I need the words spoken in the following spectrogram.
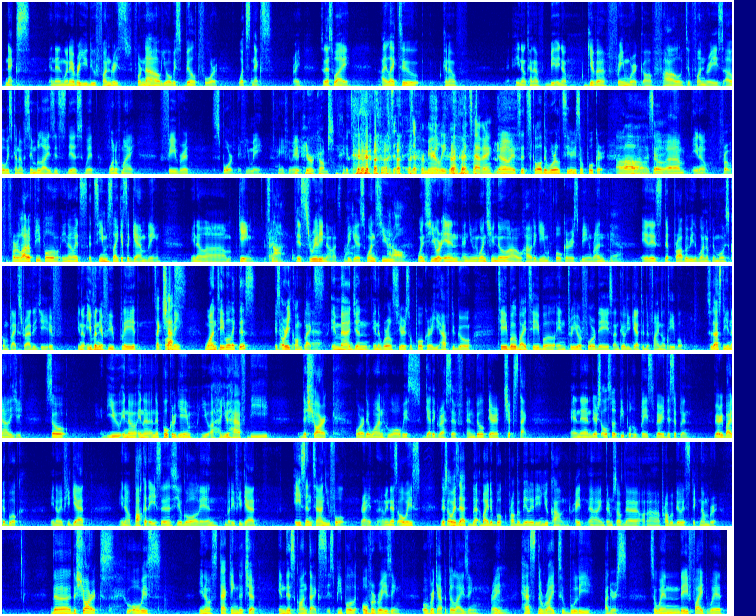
next? And then whenever you do fundraise for now, you always build for what's next, right? So that's why I like to kind of, you know, kind of be, you know, give a framework of how to fundraise, I always kind of symbolizes this with one of my favorite sport, if you may, if you may. Here it comes. Is it, is it Premier League reference happening? No, it's it's called the World Series of Poker. Oh, Uh, So um, you know, for for a lot of people, you know, it's it seems like it's a gambling, you know, um, game. It's not. It's really not, because once you At all. Once you're in and you once you know how how the game of poker is being run, Yeah. it is the probably the one of the most complex strategy. If you know, even if you play it, It's like chess. one table like this, it's already complex. Imagine in a World Series of Poker, you have to go table by table in three or four days until you get to the final table. So that's the analogy. So you in a in a in a poker game, you uh, you have the the shark or the one who always get aggressive and build their chip stack. And then there's also people who plays very disciplined, very by the book. You know, if you get, you know, pocket aces, you'll go all in. But if you get ace and ten, you fold, right? I mean, that's always there's always that by the book probability, and you count, right, uh, in terms of the uh, probabilistic number. The the sharks who always, you know, stacking the chip in this context is people over raising, over capitalizing, right? Has the right to bully others. So when they fight with,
